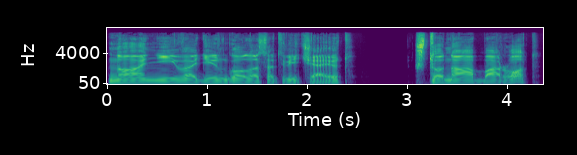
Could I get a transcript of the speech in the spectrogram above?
но они в один голос отвечают, что наоборот,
